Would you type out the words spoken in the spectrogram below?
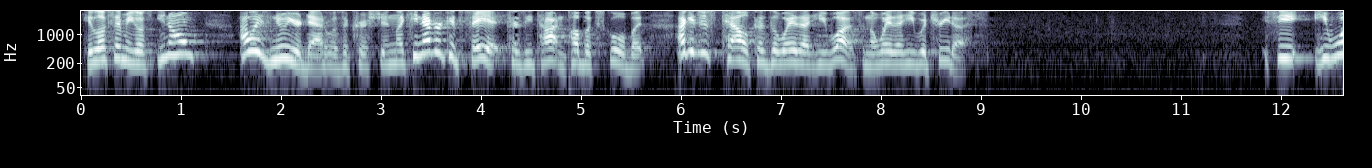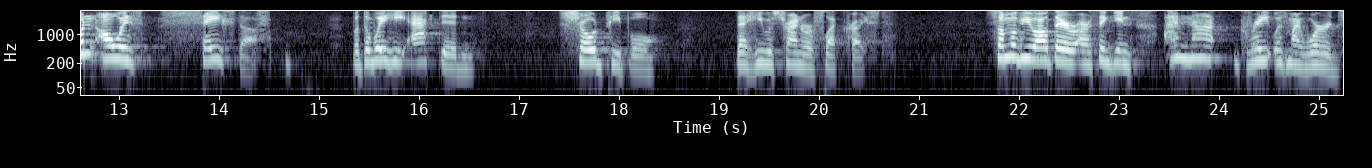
He looks at me and goes, you know, I always knew your dad was a Christian. Like, he never could say it because he taught in public school, but I could just tell because the way that he was and the way that he would treat us. See, he wouldn't always say stuff, but the way he acted showed people that he was trying to reflect Christ. Some of you out there are thinking, I'm not great with my words.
